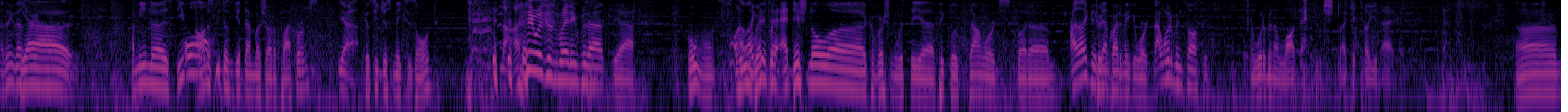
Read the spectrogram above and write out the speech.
I think that's Yeah. I mean, uh, Steve Oh. honestly doesn't get that much out of platforms Yeah. because he just makes his own. nah, he was just waiting for that. Yeah. Oh, Oh, I like went for the additional uh, conversion with the uh, pick loop downwards, but um, I like couldn't attempt. quite make it work. That would have been saucy. It would have been a lot of damage, I can tell you that. Um,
